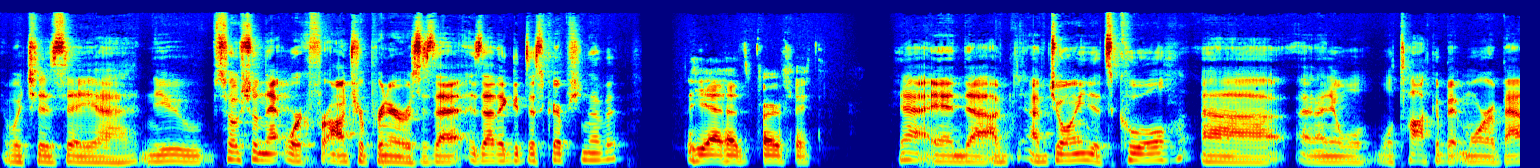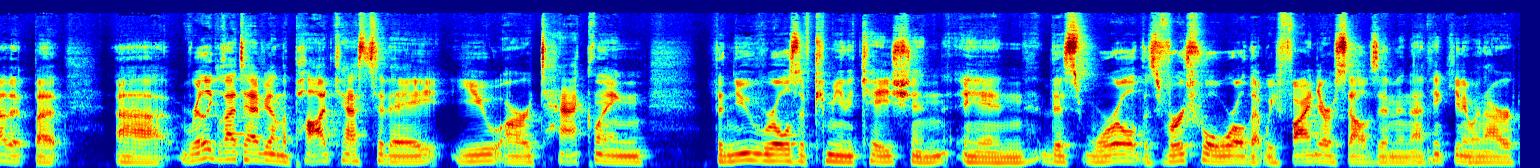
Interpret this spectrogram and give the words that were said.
which is a uh, new social network for entrepreneurs. Is that is that a good description of it? Yeah, that's perfect. Yeah, and uh, I've, I've, joined. It's cool, uh, and I know we'll we'll talk a bit more about it. But uh, really glad to have you on the podcast today. You are tackling the new rules of communication in this world, this virtual world that we find ourselves in. And I think, you know, in our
